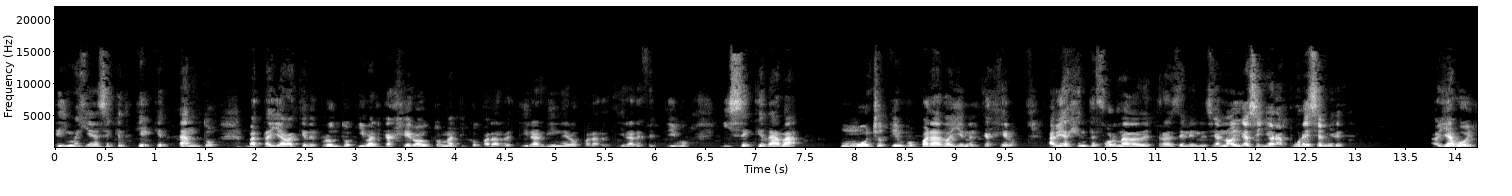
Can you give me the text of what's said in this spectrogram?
imagínense que, que, tanto batallaba que de pronto iba al cajero automático para retirar dinero, para retirar efectivo, y se quedaba mucho tiempo parado ahí en el cajero. Había gente formada detrás de él y le decían, oiga, señora, apúrese, mire, ya voy,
